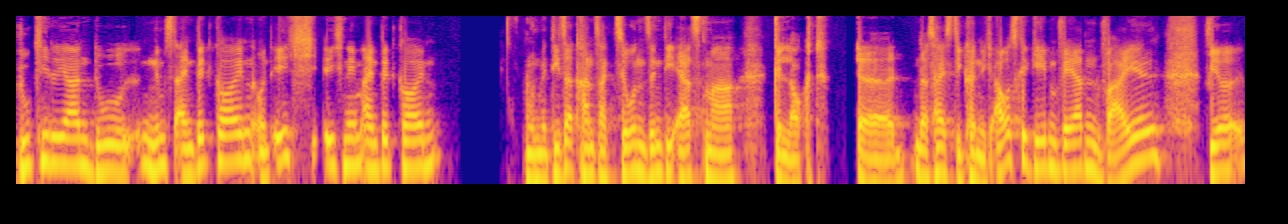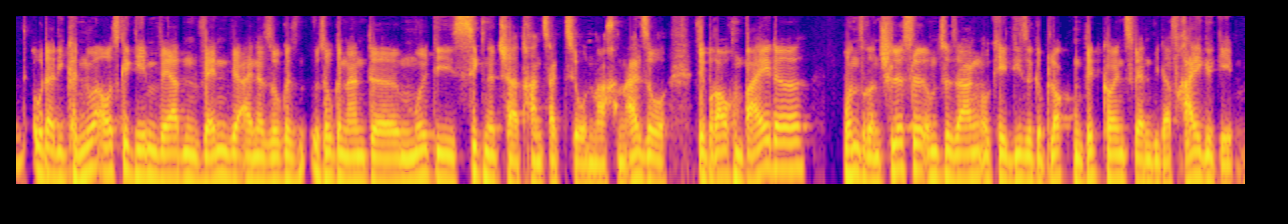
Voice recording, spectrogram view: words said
du Kilian, du nimmst ein Bitcoin und ich, ich nehme ein Bitcoin und mit dieser Transaktion sind die erstmal gelockt. Äh, das heißt, die können nicht ausgegeben werden, weil wir, oder die können nur ausgegeben werden, wenn wir eine sogenannte Multi-Signature-Transaktion machen. Also wir brauchen beide unseren Schlüssel, um zu sagen, okay, diese geblockten Bitcoins werden wieder freigegeben.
